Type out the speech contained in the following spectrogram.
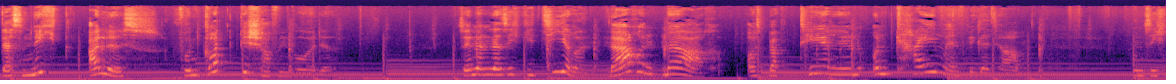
dass nicht alles von Gott geschaffen wurde, sondern dass sich die Tiere nach und nach aus Bakterien und Keimen entwickelt haben und sich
